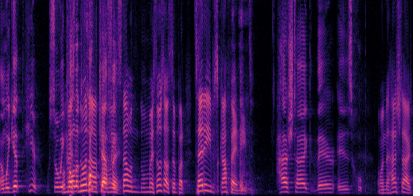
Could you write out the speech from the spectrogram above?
And we get here. So we Un mēs call it Hope nonākam Cafe. līdz tam, un, un mēs nosaucam par cerības kafejnīcu. Hashtag there is hope. Un hashtag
